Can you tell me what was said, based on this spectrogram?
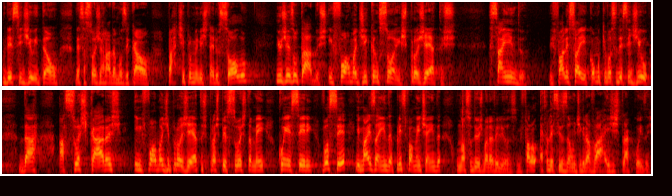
decidiu então, nessa sua jornada musical, partir para o Ministério Solo e os resultados em forma de canções, projetos, saindo. Me fala isso aí, como que você decidiu dar as suas caras em forma de projetos para as pessoas também conhecerem você e mais ainda, principalmente ainda, o nosso Deus maravilhoso. Me fala essa decisão de gravar, registrar coisas.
